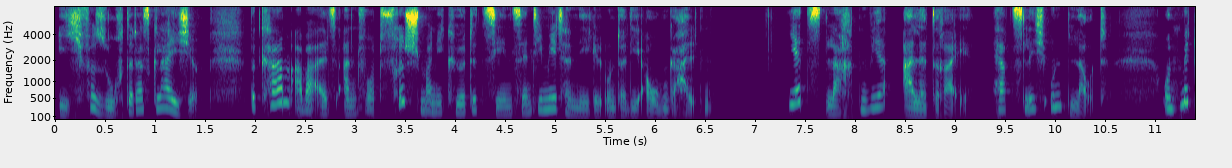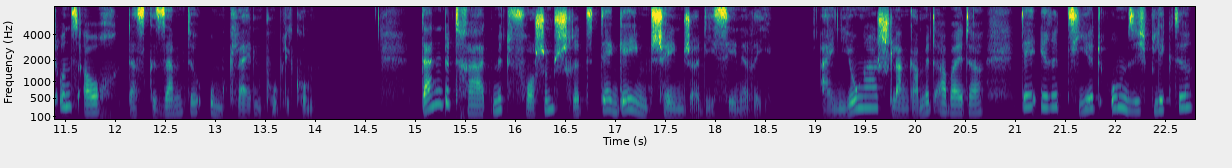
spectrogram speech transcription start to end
Ich versuchte das Gleiche, bekam aber als Antwort frisch manikürte 10 cm Nägel unter die Augen gehalten. Jetzt lachten wir alle drei, herzlich und laut, und mit uns auch das gesamte Umkleidenpublikum. Dann betrat mit forschem Schritt der Gamechanger die Szenerie. Ein junger, schlanker Mitarbeiter, der irritiert um sich blickte,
